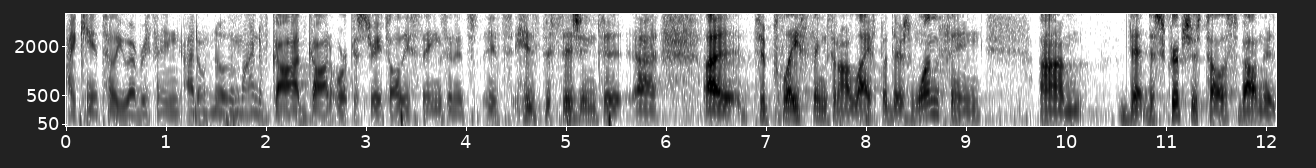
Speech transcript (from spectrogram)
I can't tell you everything. I don't know the mind of God. God orchestrates all these things, and it's, it's His decision to, uh, uh, to place things in our life. But there's one thing um, that the scriptures tell us about, and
